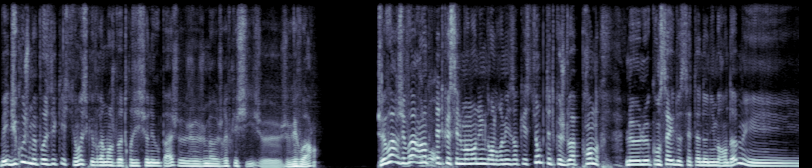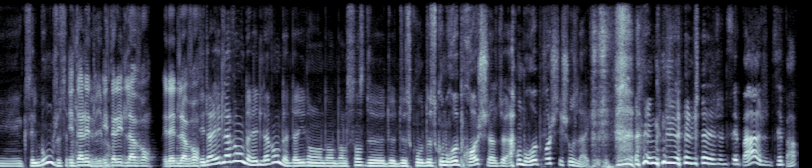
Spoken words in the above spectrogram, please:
mais du coup, je me pose des questions. Est-ce que vraiment je dois transitionner ou pas? Je, réfléchis. Je, je vais voir. Je vais voir, je vais voir. hein. Peut-être que c'est le moment d'une grande remise en question. Peut-être que je dois prendre le, le conseil de cet anonyme random et, et que c'est le bon. Je sais pas. Et d'aller et d'aller de l'avant. Et d'aller de l'avant. Et d'aller de l'avant, d'aller de l'avant, d'aller dans, dans, dans le sens de, de, de ce qu'on de ce qu'on me reproche. Ah, on me reproche ces choses-là. je, je- je ne sais pas, je ne sais pas.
